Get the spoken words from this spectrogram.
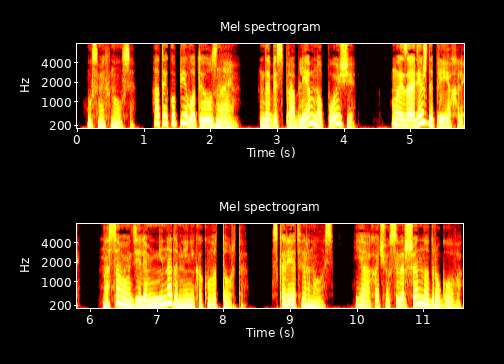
— усмехнулся. «А ты купи, вот и узнаем». «Да без проблем, но позже. Мы за одеждой приехали». «На самом деле не надо мне никакого торта». Скорее отвернулась. «Я хочу совершенно другого».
